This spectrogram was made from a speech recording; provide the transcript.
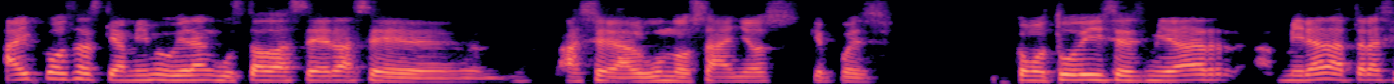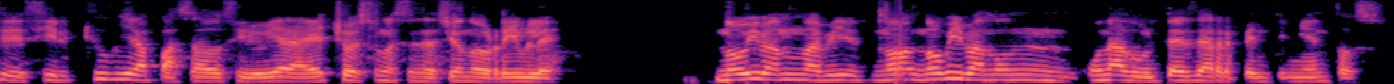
Hay cosas que a mí me hubieran gustado hacer hace, hace algunos años, que pues, como tú dices, mirar, mirar atrás y decir, ¿qué hubiera pasado si lo hubiera hecho? Es una sensación horrible. No vivan una, no, no vivan un, una adultez de arrepentimientos.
